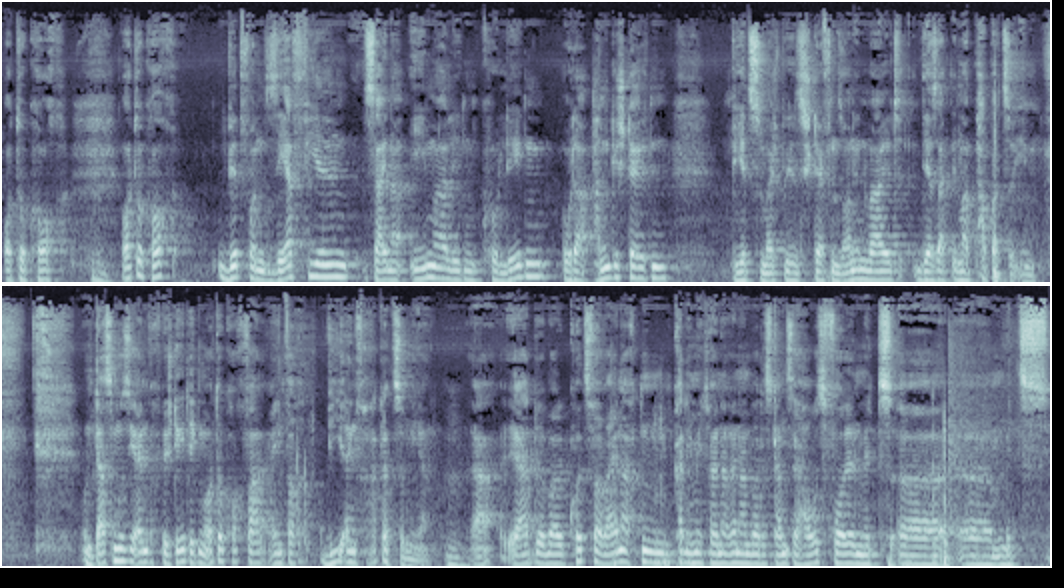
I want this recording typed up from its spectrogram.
Otto Koch. Mhm. Otto Koch wird von sehr vielen seiner ehemaligen Kollegen oder Angestellten, wie jetzt zum Beispiel Steffen Sonnenwald, der sagt immer Papa zu ihm. Und das muss ich einfach bestätigen. Otto Koch war einfach wie ein Vater zu mir. Mhm. Ja, er hat aber kurz vor Weihnachten, kann ich mich daran erinnern, war das ganze Haus voll mit, äh, äh, mit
